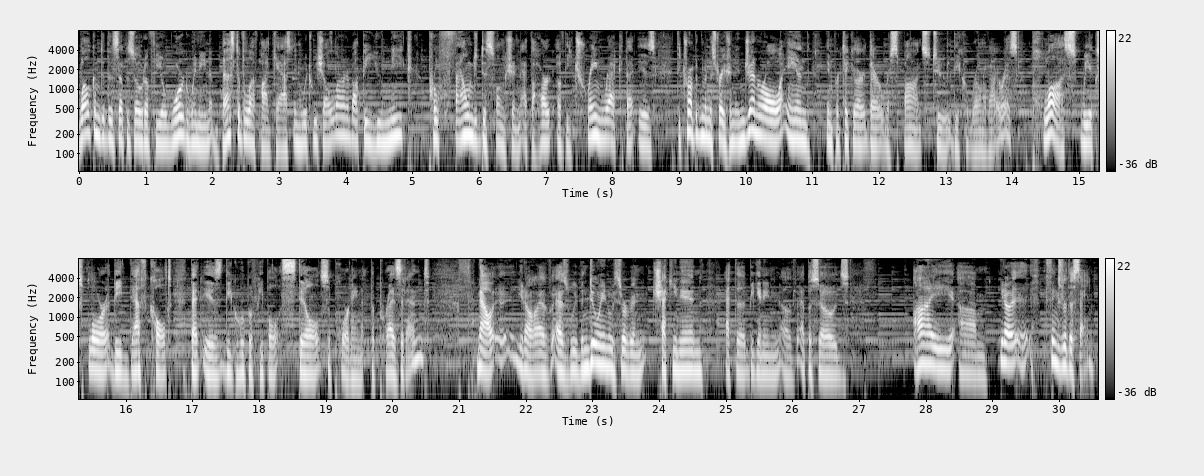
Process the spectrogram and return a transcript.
Welcome to this episode of the award winning Best of the Left podcast, in which we shall learn about the unique, profound dysfunction at the heart of the train wreck that is the Trump administration in general, and in particular their response to the coronavirus. Plus, we explore the death cult that is the group of people still supporting the president. Now, uh, you know, as, as we've been doing, we've sort of been checking in at the beginning of episodes I, um, you know, things are the same.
